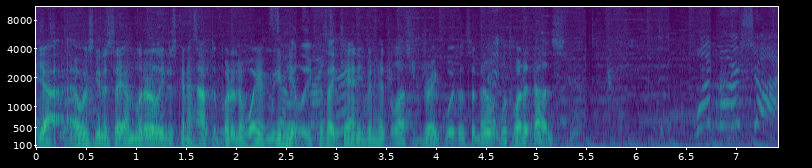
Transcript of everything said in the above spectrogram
Yeah, I was going to say I'm literally just going to have to put it away immediately because I can't even hit the Lesser Drake with its ability with what it does. One more shot.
